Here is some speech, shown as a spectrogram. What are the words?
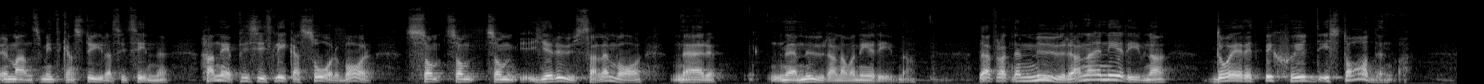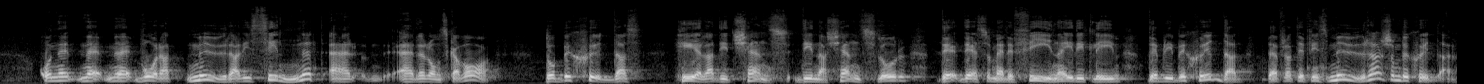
en man som inte kan styra sitt sinne. Han är precis lika sårbar som, som, som Jerusalem var när, när murarna var nerrivna. Därför att när murarna är nerrivna då är det ett beskydd i staden. Va? Och när, när, när våra murar i sinnet är, är där de ska vara, då beskyddas hela ditt käns dina känslor, det, det som är det fina i ditt liv, det blir beskyddat därför att det finns murar som beskyddar.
